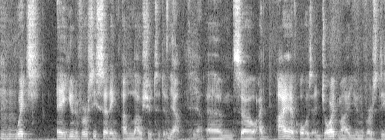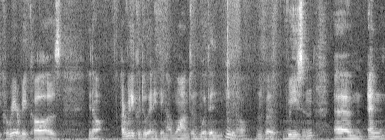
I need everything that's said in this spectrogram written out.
Mhm. which a university setting allows you to do. yeah yeah Um, so I, I have always enjoyed my university career because, you know, I really could do anything I wanted Mhm. within, you Mm. know, Mhm. uh, reason. Um, and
